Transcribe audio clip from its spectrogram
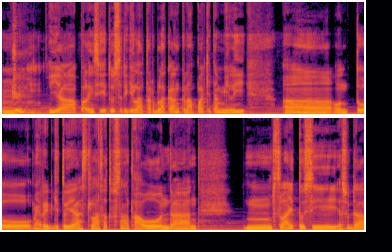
hmm, iya paling sih itu sedikit latar belakang kenapa kita milih uh, untuk merit gitu ya setelah satu setengah tahun dan Hmm, setelah itu sih ya sudah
